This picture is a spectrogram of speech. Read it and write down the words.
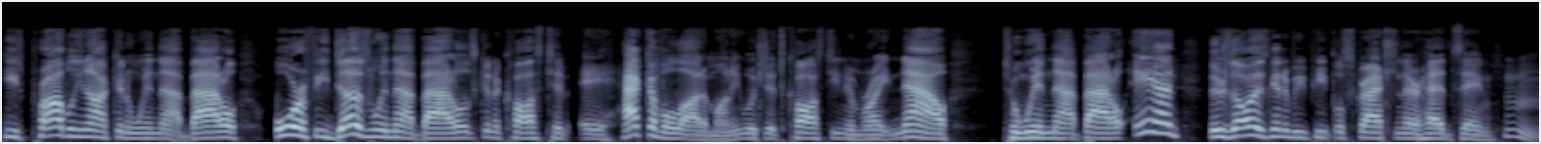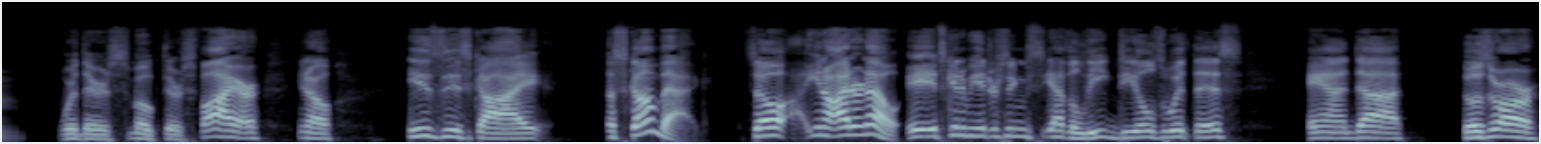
he's probably not going to win that battle. Or if he does win that battle, it's going to cost him a heck of a lot of money, which it's costing him right now to win that battle. And there's always going to be people scratching their head saying, hmm, where there's smoke, there's fire. You know, is this guy a scumbag? So, you know, I don't know. It's going to be interesting to see how the league deals with this. And uh, those are our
